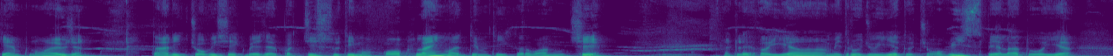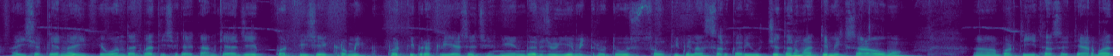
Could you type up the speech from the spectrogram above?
કેમ્પનું આયોજન તારીખ ચોવીસ એક બે હજાર પચીસ સુધીમાં ઓફલાઈન માધ્યમથી કરવાનું છે. એટલે અહીંયા મિત્રો જોઈએ તો ચોવીસ પહેલાં તો અહીંયા આવી શકે નહીં, એવો અંદાજ બાંધી શકાય. કારણ કે આ જે ભરતી છે ક્રમિક ભરતી પ્રક્રિયા છે. જેની અંદર જોઈએ મિત્રો તો સૌથી પહેલાં સરકારી ઉચ્ચતર માધ્યમિક શાળાઓમાં ભરતી થશે. ત્યારબાદ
